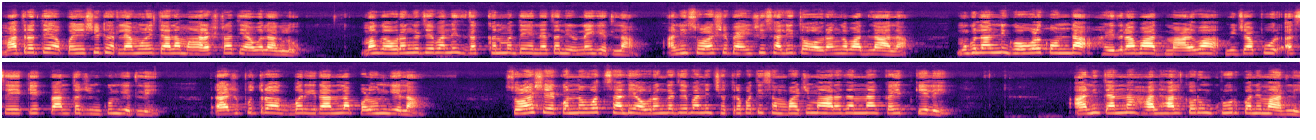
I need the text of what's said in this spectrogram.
मात्र ते अपयशी ठरल्यामुळे त्याला महाराष्ट्रात यावं लागलं. मग औरंगजेबानेच दख्खनमध्ये येण्याचा निर्णय घेतला आणि सोळाशे ब्याऐंशी साली तो औरंगाबादला आला. मुघलांनी गोवळकोंडा हैदराबाद माळवा विजापूर असे एक एक प्रांत जिंकून घेतले. राजपुत्र अकबर इराणला पळून गेला. सोळाशे एकोणनव्वद साली औरंगजेबाने छत्रपती संभाजी महाराजांना कैद केले आणि त्यांना हालहाल करून क्रूरपणे मारले.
